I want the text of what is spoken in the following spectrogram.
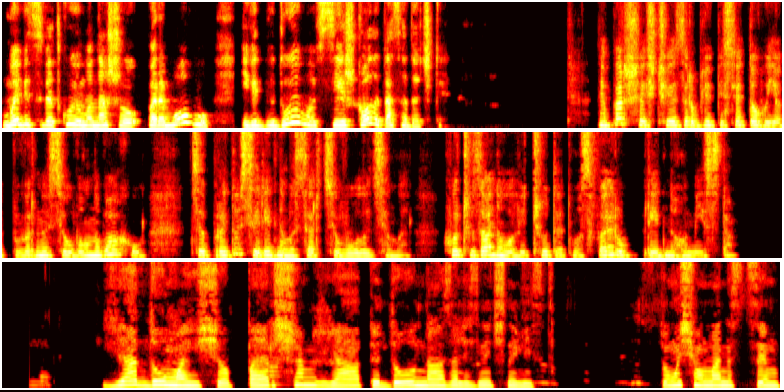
ми відсвяткуємо нашу перемогу і відбудуємо всі школи та садочки. Найперше, що я зроблю після того, як повернуся у Волноваху, це пройдуся рідними серцю вулицями. Хочу заново відчути атмосферу рідного міста. Я думаю, що першим я піду на залізничний міст, тому що у мене з цим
